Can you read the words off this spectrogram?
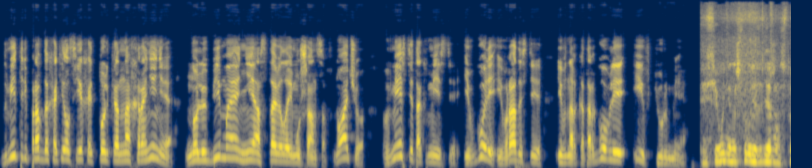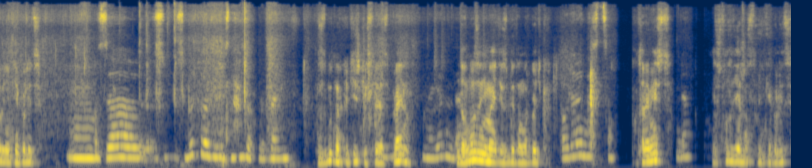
Дмитрий, правда, хотел съехать только на хранение, но любимая не оставила ему шансов. Ну а что, вместе так вместе, и в горе, и в радости, и в наркоторговле, и в тюрьме. Сегодня за что были задержаны сотрудники полиции? За сбыт вроде не знаю, как правильно. Сбыт наркотических средств, правильно? Наверное, да. Давно занимаетесь сбытом наркотиков? Полтора месяца. Полтора месяца? Да. За что задержаны сотрудники полиции?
